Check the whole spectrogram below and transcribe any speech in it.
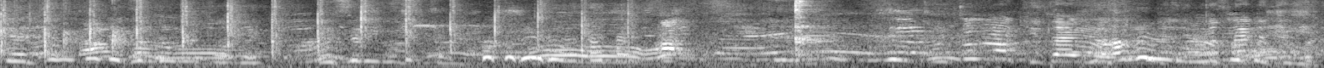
제 뚱뚱이 감독을 저기 예술인 있잖아. 좀만 기다려 거침없이.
